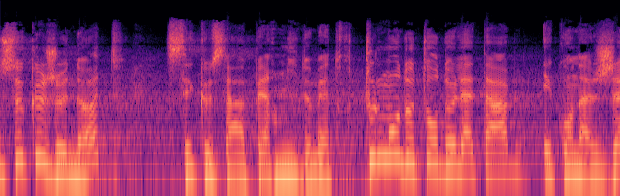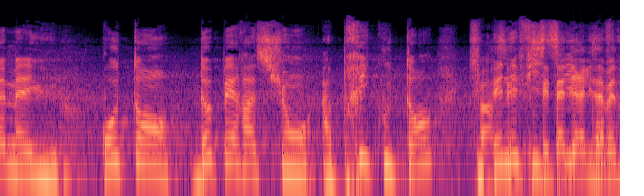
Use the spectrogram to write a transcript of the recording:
ce que je note, c'est que ça a permis de mettre tout le monde autour de la table et qu'on n'a jamais eu autant d'opérations à prix coûtant qui bénéficient. C'est-à-dire, Elisabeth,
